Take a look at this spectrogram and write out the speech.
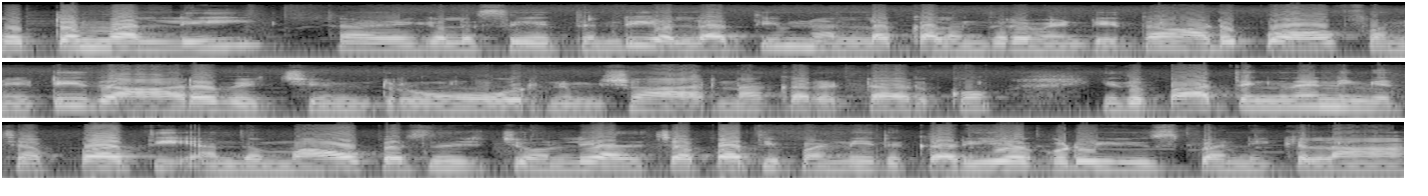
கொத்தமல்லி தழைகளை சேர்த்துட்டு எல்லாத்தையும் நல்லா கலந்துட வேண்டியது தான் அடுப்பு ஆஃப் பண்ணிட்டு இதை ஆற வச்சுருவோம் ஒரு நிமிஷம் ஆறுனா கரெக்டாக இருக்கும். இதை பார்த்தீங்கன்னா நீங்கள் சப்பாத்தி அந்த மாவு பிசைஞ்சிச்சோம் இல்லையா? அதை சப்பாத்தி பண்ணி இதை கறியாக கூட யூஸ் பண்ணிக்கலாம்.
